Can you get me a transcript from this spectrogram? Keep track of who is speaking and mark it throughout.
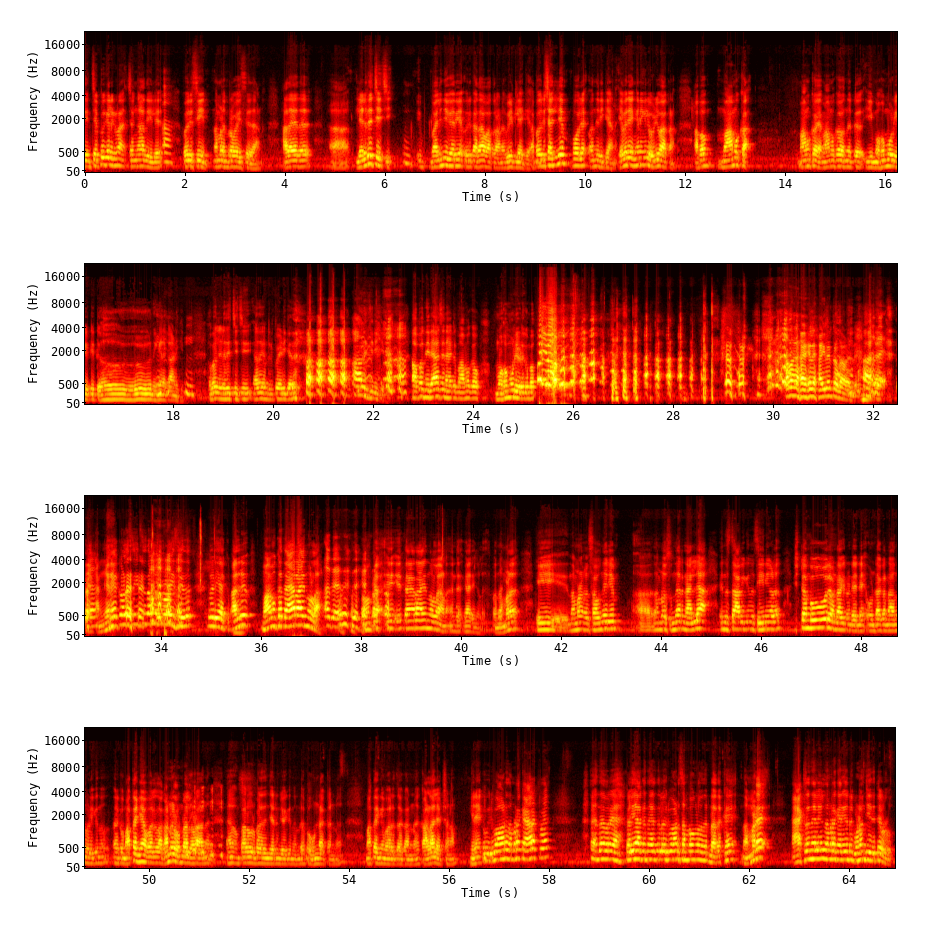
Speaker 1: Scene ചെപ്പ് കളിക്കണ ചങ്ങാതിയിൽ ഒരു scene നമ്മൾ ഇംപ്രവൈസ് ചെയ്തതാണ്. അതായത് ലളിത ചേച്ചി വലിഞ്ഞു കയറിയ ഒരു കഥാപാത്രമാണ് വീട്ടിലേക്ക്. അപ്പൊ ഒരു ശല്യം പോലെ വന്നിരിക്കുകയാണ്. ഇവരെ എങ്ങനെയെങ്കിലും ഒഴിവാക്കണം. അപ്പം മാമുക്ക മാമുക്ക മാമുക്ക വന്നിട്ട് ഈ മുഖംമൂടി ഇട്ടിട്ട് "ഏ, ഏ" ഇങ്ങനെ കാണിക്കും. അപ്പൊ ലളിത ചേച്ചി അത് കണ്ടിട്ട് പേടിക്കാതെ ആലോചിച്ചിരിക്കും. അപ്പൊ നിരാശനായിട്ട് മാമുക്ക മുഖംമൂടി എടുക്കുമ്പോ അയ്യോ!
Speaker 2: ഹൈലൈറ്റ് അതാണല്ലേ
Speaker 1: അതെ. അങ്ങനെയൊക്കെയുള്ള സീൻസ് നമ്മൾ ചെയ്ത് റെഡിയാക്കും. അതിന് മാമക്ക തയ്യാറായെന്നുള്ളതാണ് തയ്യാറായെന്നുള്ളതാണ് എന്റെ കാര്യങ്ങൾ അപ്പൊ നമ്മൾ ഈ നമ്മൾ സൗന്ദര്യം നമ്മൾ സുന്ദരനല്ല എന്ന് സ്ഥാപിക്കുന്ന സീനുകൾ ഇഷ്ടംപോലെ ഉണ്ടാക്കിയിട്ടുണ്ട്. എന്നെ ഉണ്ടാക്കണ്ടെന്ന് വിളിക്കുന്നു. നിനക്ക് മത്തങ്ങ പോലുള്ള കണ്ണുകൾ എന്ന് പറവൂർ ഭരതൻ ചേട്ടൻ ചോദിക്കുന്നുണ്ട്. അപ്പൊ ഉണ്ടക്കണ്ണ് മത്തങ്ങ പോലത്തെ കണ്ണ് കള്ളലക്ഷണം ഇങ്ങനെയൊക്കെ ഒരുപാട് നമ്മുടെ ക്യാരക്ടറെ എന്താ പറയാ കളിയാക്കുന്ന തരത്തിലുള്ള ഒരുപാട് സംഭവങ്ങൾ വന്നിട്ടുണ്ട്. അതൊക്കെ നമ്മുടെ ആക്ടർ നിലയിൽ നമ്മുടെ കരിയറിന് ഗുണം ചെയ്തിട്ടേ ഉള്ളൂ.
